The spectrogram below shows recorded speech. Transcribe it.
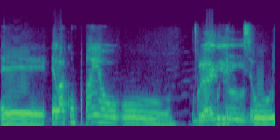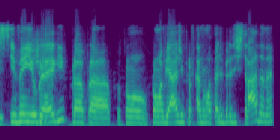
é, ela acompanha o, o, O Greg e o. o Steven e o. Greg pra, pra, pra, um- pra uma viagem pra ficar num hotel de beira de estrada, né?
